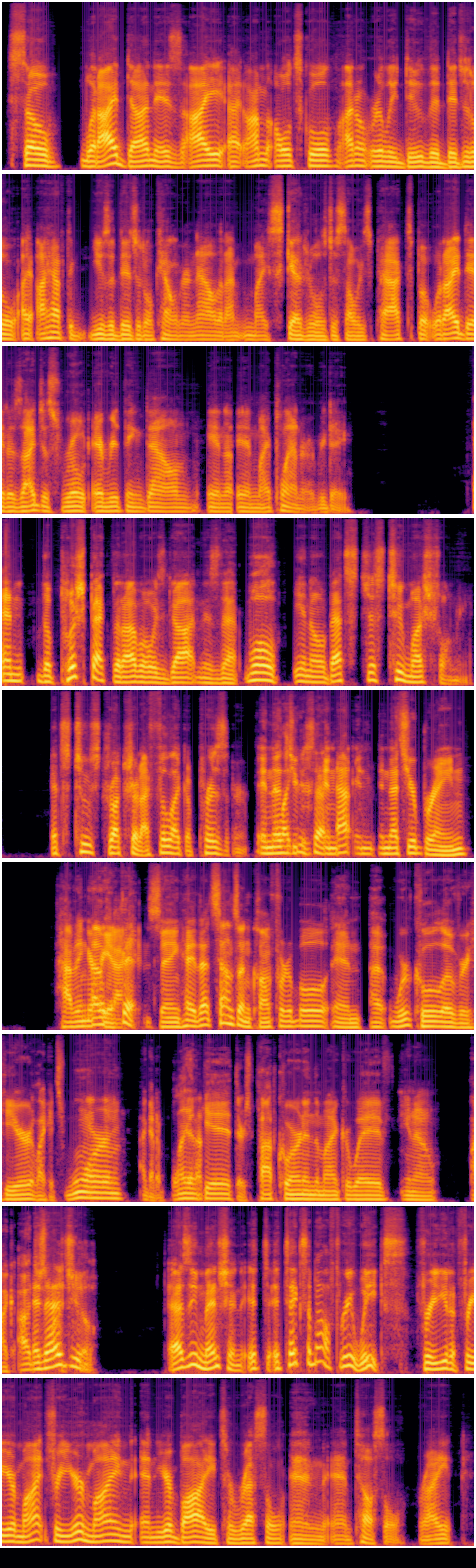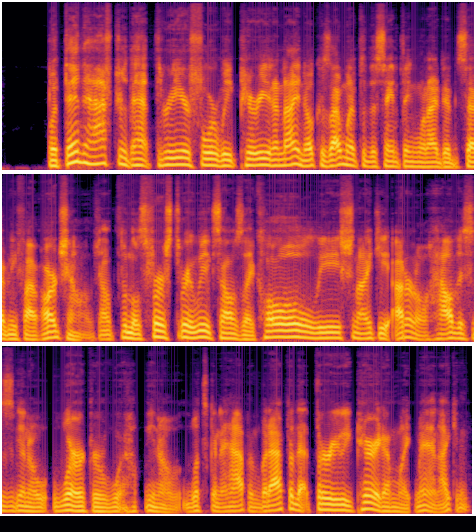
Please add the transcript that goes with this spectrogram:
So what I've done is I, I am old school. I don't really do the digital. I, I have to use a digital calendar now that I'm my schedule is just always packed. But what I did is I just wrote everything down in in my planner every day. And the pushback that I've always gotten is that, well, you know, that's just too much for me. It's too structured. I feel like a prisoner. And that's like your, you said, and, and, and that's your brain having a reaction saying, Hey, that sounds uncomfortable. And uh, we're cool over here. Like it's warm. I got a blanket. There's popcorn in the microwave, you know, like I just, and as you, as you mentioned, it, it takes about three weeks for you to, for your mind, for your mind and your body to wrestle and, and tussle. Right. But then after that three or four week period, and I know because I went through the same thing when I did 75 hard challenge. For those first three weeks, I was like, holy shnikey, I don't know how this is going to work or, you know, what's going to happen. But after that 30 week period, I'm like, man, I can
